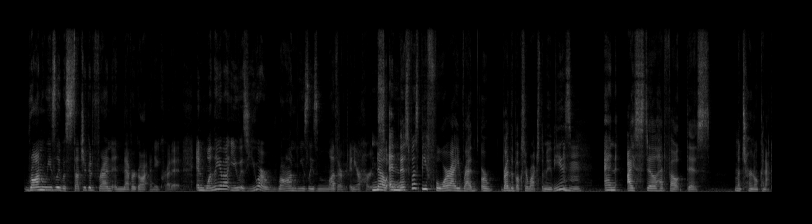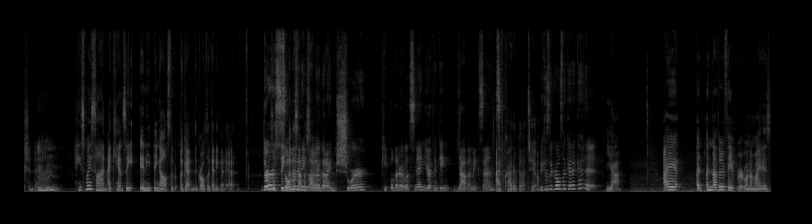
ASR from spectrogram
Ron Weasley was such a good friend and never got any credit. And one thing about you is you are Ron Weasley's mother in your heart. and No, soul. and this was before I read or read the books or watched the movies. Mm-hmm. And I still had felt this maternal connection to him. Mm-hmm. He's my son. I can't say anything else. Again, the girls are gonna get it. there are that's the theme so many things on there that I'm sure people that are listening, you're thinking, yeah, that makes sense. I've cried over that too. because the girls that get it get it. Yeah. I a, another favorite one of mine is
